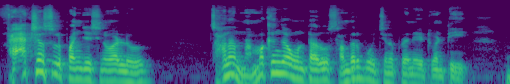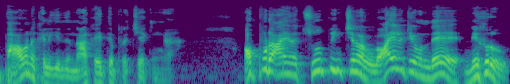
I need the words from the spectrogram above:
ఫ్యాక్షన్స్లో పనిచేసిన వాళ్ళు చాలా నమ్మకంగా ఉంటారు సందర్భం వచ్చినప్పుడు అనేటువంటి భావన కలిగింది నాకైతే ప్రత్యేకంగా. అప్పుడు ఆయన చూపించిన లాయల్టీ ఉందే నెహ్రూ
